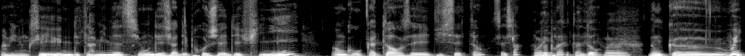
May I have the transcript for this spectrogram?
Ah oui, donc c'est une détermination, déjà des projets définis, en gros 14 et 17 ans, c'est ça à peu près, oui, oui. Donc euh, oui,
